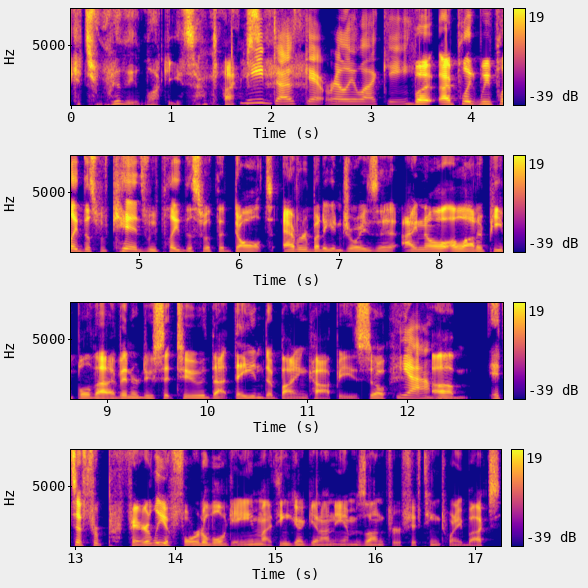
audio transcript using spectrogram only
gets really lucky sometimes. he does get really lucky. But I played. We played this with kids. We played this with adults. Everybody enjoys it. I know a lot of people that I've introduced it to that they end up buying copies. So, yeah. um, it's a f- fairly affordable game. I think you can get on Amazon for 15, 20 bucks.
